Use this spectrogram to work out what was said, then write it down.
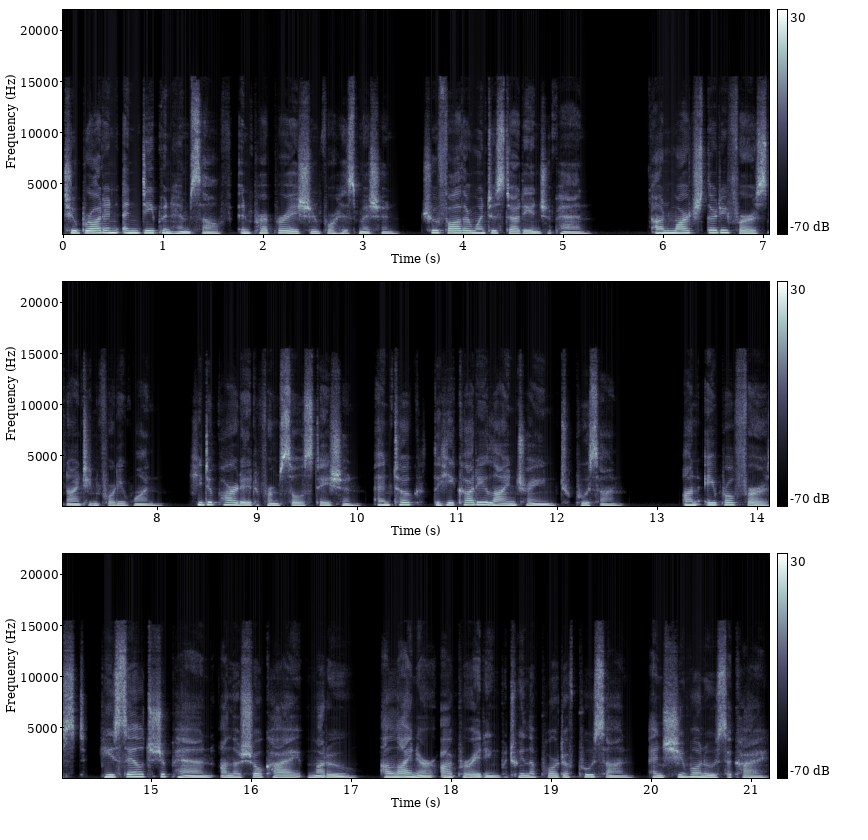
To broaden and deepen himself in preparation for his mission, True Father went to study in Japan. On March 31, 1941, he departed from Seoul Station and took the Hikari Line train to Busan. On April 1st, he sailed to Japan on the Shokai Maru, a liner operating between the port of Busan and Shimonoseki.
